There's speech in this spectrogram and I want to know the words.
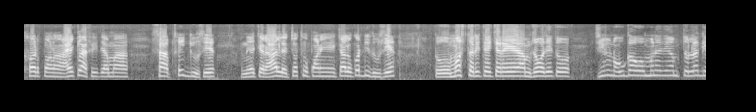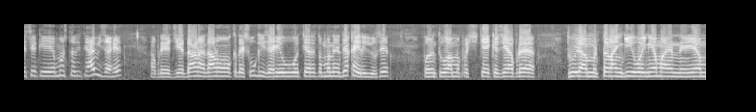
ખડ પણ હાઈ ક્લાસ રીતે આમાં સાફ થઈ ગયું છે. અને અત્યારે હાલે ચોથું પાણી ચાલુ કરી દીધું છે. તો મસ્ત રીતે અત્યારે આમ જોવા જઈએ તો જીરુંનો ઉગાવો મને એમ તો લાગે છે કે મસ્ત રીતે આવી જાય આપણે જે દાણા દાણો કદાચ ઉગી જાય એવું અત્યારે તો મને દેખાઈ રહ્યું છે. પરંતુ આમાં પછી ક્યાંક જે આપણે ધૂળામાં તણાઈ ગઈ હોય ને એમાં એમ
